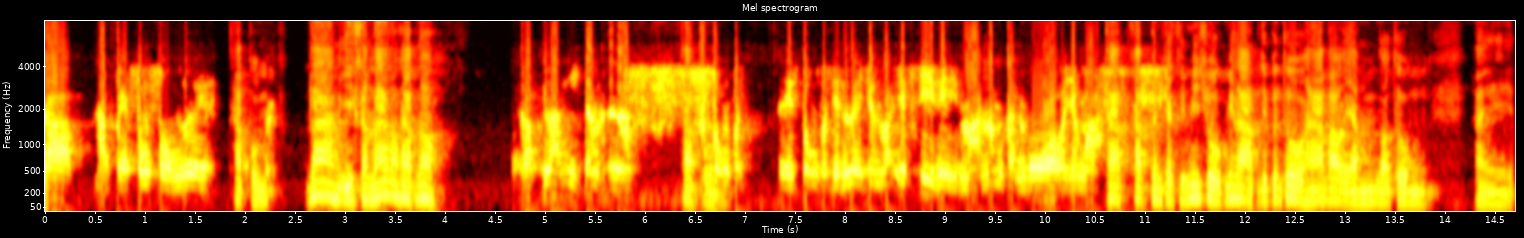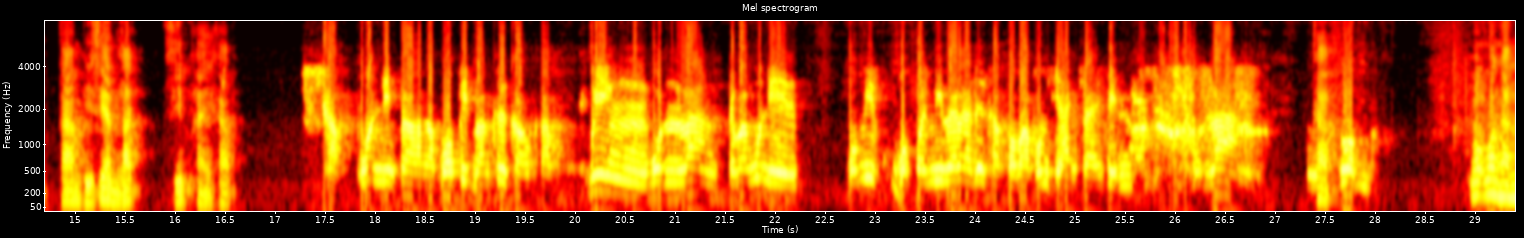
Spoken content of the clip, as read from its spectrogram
ครับหาแปดตรงตรงๆเลย ครับ ผมล่างอีกสำนักเนาะครับเนาะกับล่างอีกจังหากครับผมตรงไปเอ่อ ตรงประเด็นเลยจนว่าเอฟซีนี่มานํกันบอยังว่าครับครับเพิ่นก็สิมีโชคมีลาภอยู่เพิ่นโทรหาเบาแอมเราทงให้ตามปีเซียนลักซิบให้ครับ ครับวันนี้ก็บอผิดหวังคือเขาครับ วิ่งบนล่าง แต่ว่าวันนี้ผมมีบอกไปมีเวลาเด้วยครับเพราะว่าผมจะให้ไปเป็นบนล่างครับร่วมว่าว่างัน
